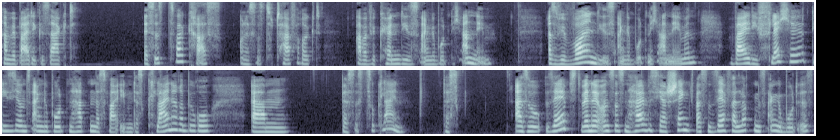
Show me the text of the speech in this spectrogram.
haben wir beide gesagt, es ist zwar krass, und es ist total verrückt, aber wir können dieses Angebot nicht annehmen. Also wir wollen dieses Angebot nicht annehmen, weil die Fläche, die sie uns angeboten hatten, das war eben das kleinere Büro, ähm, das ist zu klein. Das, also selbst wenn er uns das ein halbes Jahr schenkt, was ein sehr verlockendes Angebot ist,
